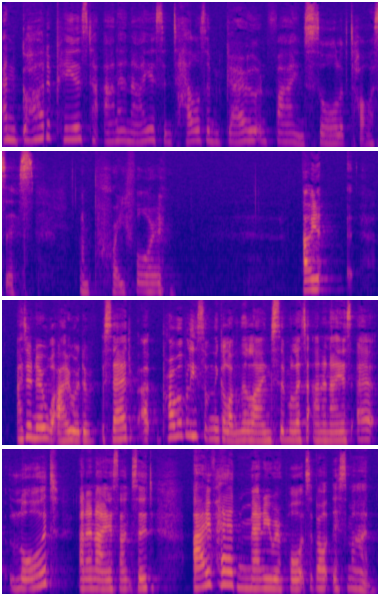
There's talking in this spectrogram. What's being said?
And God appears to Ananias and tells him, Go and find Saul of Tarsus and pray for him. I mean, I don't know what I would have said. Uh, probably something along the lines similar to Ananias. Uh, Lord, Ananias answered, I've heard many reports about this man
